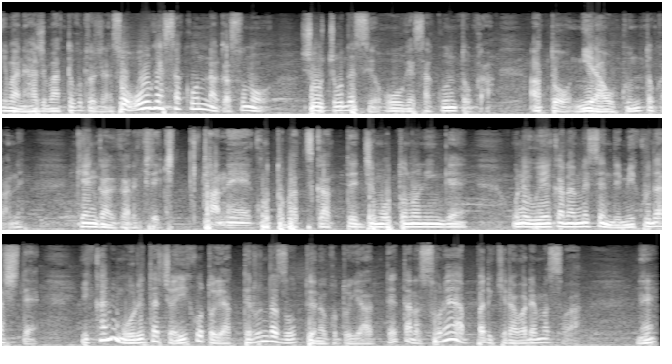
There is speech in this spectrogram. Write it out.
今に始まったことじゃないそう大げさくんなんかその象徴ですよ。大げさくんとか、あと、ニラオくんとかね。県外から来て、汚ね言葉使って地元の人間をね、上から目線で見下して、いかにも俺たちはいいことをやってるんだぞっていうようなことをやってたら、それはやっぱり嫌われますわ。ね。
